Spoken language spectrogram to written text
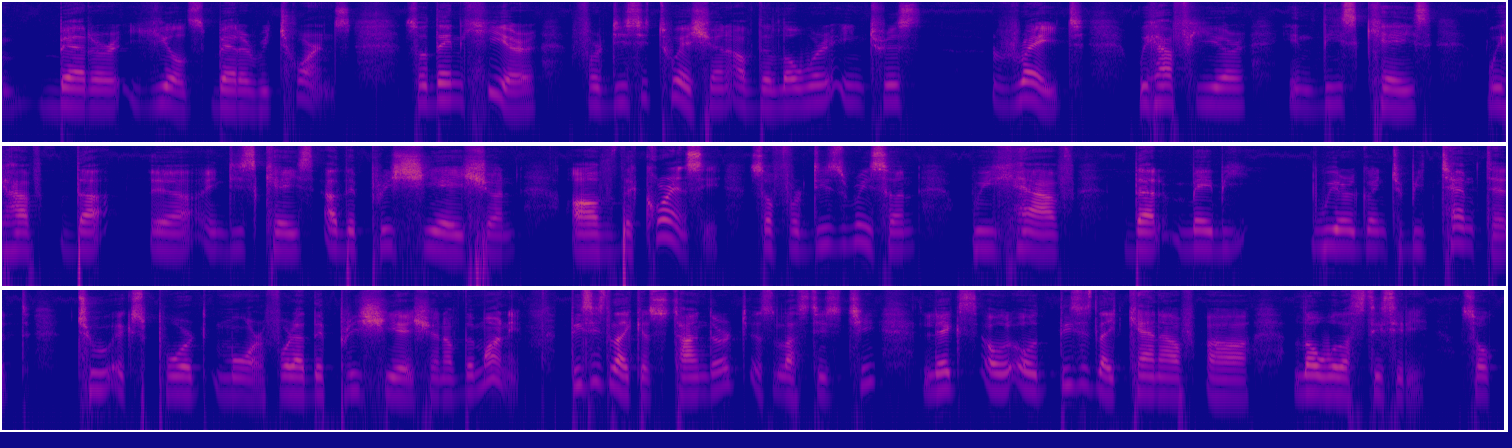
better yields, better returns. So then here, for this situation of the lower interest rate, we have here in this case, we have the uh, in this case a depreciation of the currency. So for this reason, we have that maybe we are going to be tempted to export more for a depreciation of the money. This is like a standard elasticity, legs, or, or this is like kind of uh, low elasticity, so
